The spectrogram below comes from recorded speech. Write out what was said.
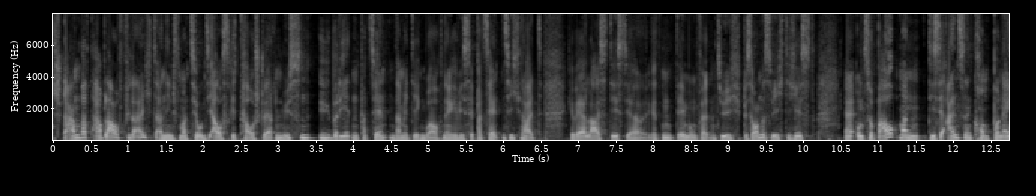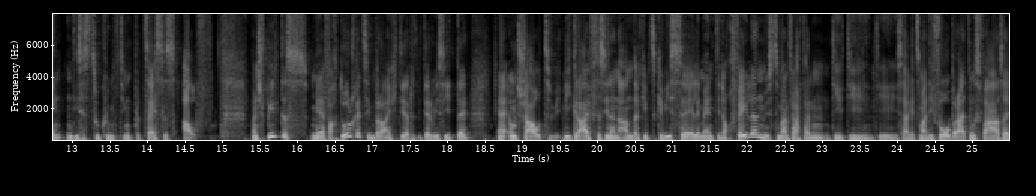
Standardablauf vielleicht an Informationen, die ausgetauscht werden müssen über jeden Patienten, damit irgendwo auch eine gewisse Patientensicherheit gewährleistet ist, die ja in dem Umfeld natürlich besonders wichtig ist. Äh, und so baut man diese einzelnen Komponenten dieses zukünftigen Prozesses auf auf. Man spielt das mehrfach durch jetzt im Bereich der, der Visite äh, und schaut, wie, wie, greift das ineinander. Gibt es gewisse Elemente, die noch fehlen? Müsste man vielleicht dann die, die, die, ich sage jetzt mal, die Vorbereitungsphase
